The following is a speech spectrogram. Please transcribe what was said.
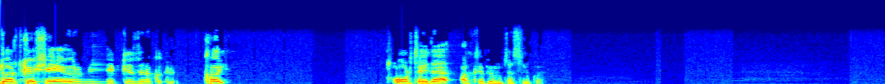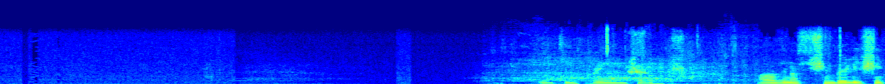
Dört köşeye örümcek gözünü ko- koy. Ortaya da akrep yumurtasını koy. Eating Frame Challenge. Ağzına sıçayım böyle işin.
